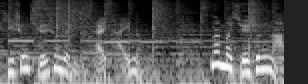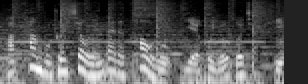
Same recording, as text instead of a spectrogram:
提升学生的理财才能，那么学生哪怕看不穿校园贷的套路，也会有所警惕。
